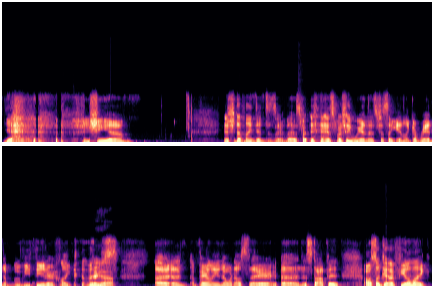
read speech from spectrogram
Yeah, she, she um. Yeah, she definitely didn't deserve that. Especially weird that's just like in like a random movie theater. Like there's, yeah. uh, and apparently no one else there uh, to stop it. I also kind of feel like,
